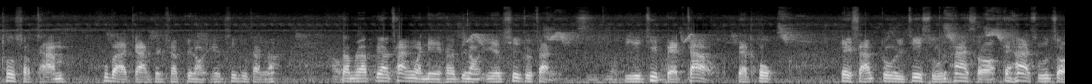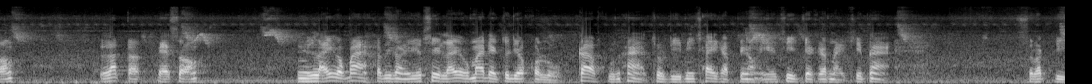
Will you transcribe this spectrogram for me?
โทรสอบถามผู้บาอาจารย์เป็นครับพี่น้องเอฟซีทุกท่านเนาะสำหรับแนวทางวันนี้ครับพี่น้องเอฟซีทุกท่านอยู่ที่แปดเก้าแปดหกได้สามตัวอยู่ที่ศูนย์ห้าสองได้ห้าศูนย์สองล้วก็แปดสองไหลออกมาครับพี่น้องเอฟซีไหลออกมาได้ตัวเดียวขอโหลเก้าศูนย์ห้าโชคดีไม่ใช่ครับพี่น้องเอฟซีเจอกันใหม่คลิปหน้า สวัสดี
